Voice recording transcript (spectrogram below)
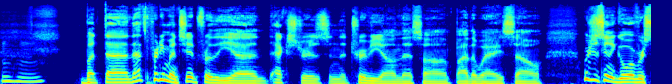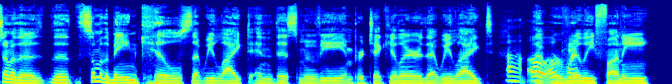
mm-hmm. But uh, that's pretty much it for the uh, extras and the trivia on this uh, by the way so we're just going to go over some of the, the some of the main kills that we liked in this movie in particular that we liked Uh, that oh, were okay. really funny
